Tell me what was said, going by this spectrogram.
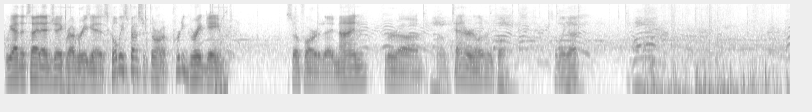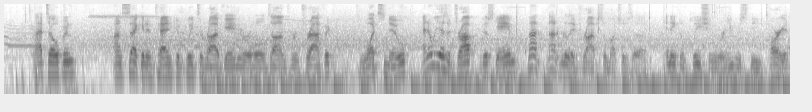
we had the tight end, Jake Rodriguez. Colby Spencer throwing a pretty great game so far today. Nine for uh, 10 or 11 recall. Something like that. That's open. On second and 10, complete to Rob Gaither, who holds on through traffic. What's new? I know he has a drop this game. Not not really a drop so much as a, uh, an incompletion where he was the target.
